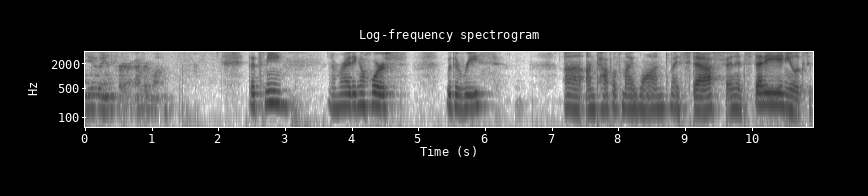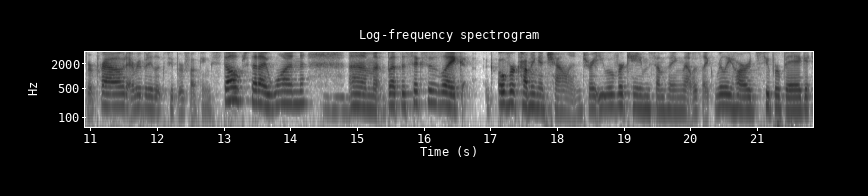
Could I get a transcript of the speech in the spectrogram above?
You and for everyone. That's me. I'm riding a horse with a wreath uh, on top of my wand, my staff, and it's steady. And you look super proud. Everybody looks super fucking stoked that I won. Um, but the six is like overcoming a challenge, right? You overcame something that was like really hard, super big,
